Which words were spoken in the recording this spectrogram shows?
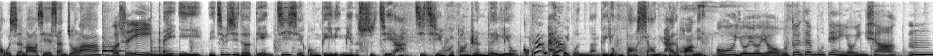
好，我是冒险山卓啦，我是易。哎，易，你记不记得电影《机械公敌》里面的世界啊？机器人会帮人类遛狗，还会温暖的拥抱小女孩的画面。哦，有有有，我对这部电影有印象。嗯，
